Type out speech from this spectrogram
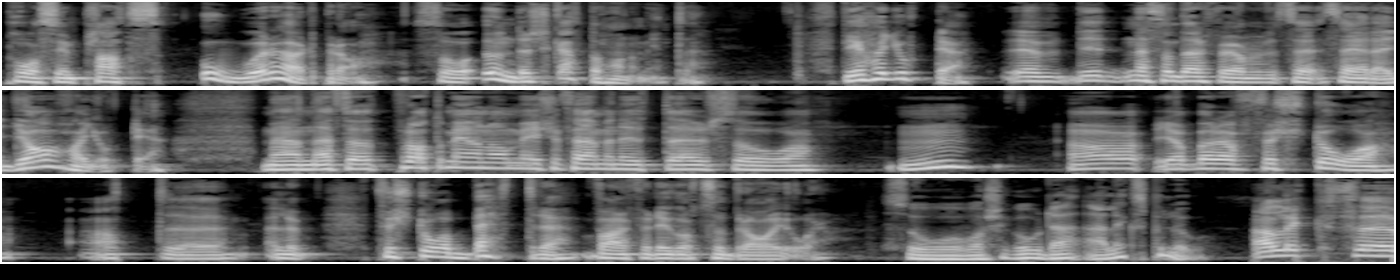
på sin plats oerhört bra. Så underskatta honom inte. Vi har gjort det. Eh, Det är nästan därför jag vill sä- säga det. Jag har gjort det. Men efter att ha pratat med honom i 25 minuter så, mm, ja, jag börjar förstå att, eh, eller förstå bättre varför det gått så bra i år. Så varsågoda Alex Belou. Alex uh,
